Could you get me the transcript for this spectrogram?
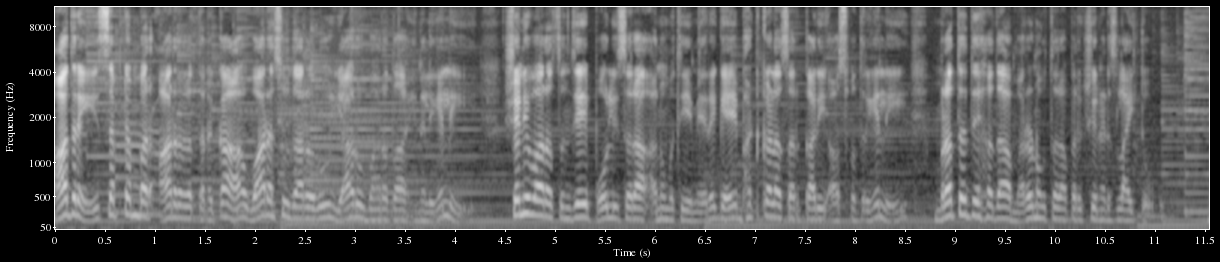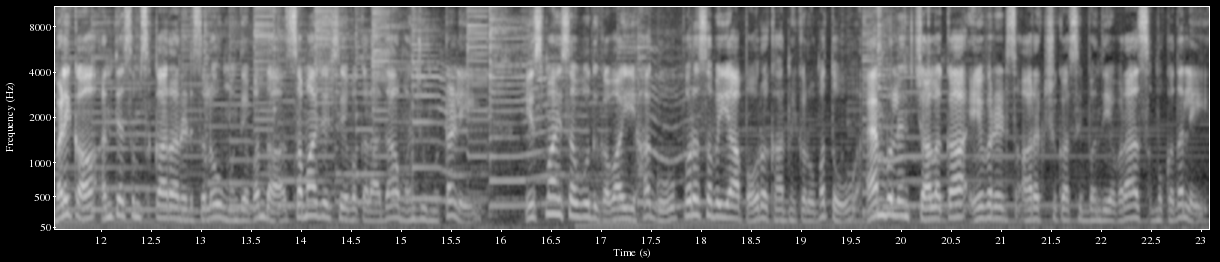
ಆದರೆ ಸೆಪ್ಟೆಂಬರ್ ಆರರ ತನಕ ವಾರಸುದಾರರು ಯಾರೂ ಬಾರದ ಹಿನ್ನೆಲೆಯಲ್ಲಿ ಶನಿವಾರ ಸಂಜೆ ಪೊಲೀಸರ ಅನುಮತಿಯ ಮೇರೆಗೆ ಭಟ್ಕಳ ಸರ್ಕಾರಿ ಆಸ್ಪತ್ರೆಯಲ್ಲಿ ಮೃತದೇಹದ ಮರಣೋತ್ತರ ಪರೀಕ್ಷೆ ನಡೆಸಲಾಯಿತು. ಬಳಿಕ ಅಂತ್ಯ ಸಂಸ್ಕಾರ ನಡೆಸಲು ಮುಂದೆ ಬಂದ ಸಮಾಜ ಸೇವಕರಾದ ಮಂಜು ಮುಟ್ಟಳ್ಳಿ, ಇಸ್ಮಾಯಿ ಸವೂದ್ ಗವಾಯಿ ಹಾಗೂ ಪುರಸಭೆಯ ಪೌರ ಕಾರ್ಮಿಕರು ಮತ್ತು ಆಂಬ್ಯುಲೆನ್ಸ್ ಚಾಲಕ ಏವರೆಡ್ಸ್ ಆರಕ್ಷಕ ಸಿಬ್ಬಂದಿಯವರ ಸಮ್ಮುಖದಲ್ಲಿ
